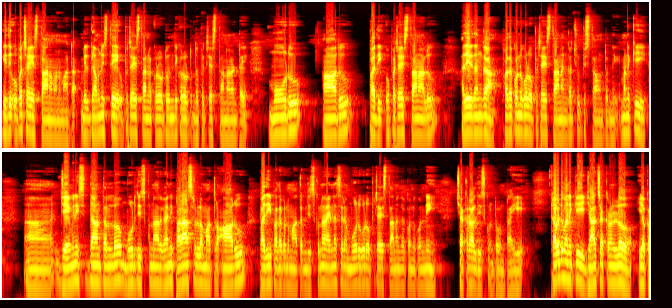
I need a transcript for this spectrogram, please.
ఇది ఉపచయ స్థానం అనమాట మీరు గమనిస్తే ఉపచయ స్థానం ఇక్కడ ఒకటి ఉంది ఇక్కడ ఒకటి ఉంది. ఉపచయ స్థానాలు అంటే మూడు ఆరు పది. ఉపచయ స్థానాలు అదేవిధంగా పదకొండు కూడా ఉపచయ స్థానంగా చూపిస్తూ ఉంటుంది. మనకి జైమిని సిద్ధాంతంలో మూడు తీసుకున్నారు కానీ పరాశరులో మాత్రం ఆరు పది పదకొండు మాత్రం తీసుకున్నారు. అయినా సరే మూడు కూడా ఉపచయ స్థానంగా కొన్ని కొన్ని చక్రాలు తీసుకుంటూ ఉంటాయి. కాబట్టి మనకి జాచక్రంలో ఈ యొక్క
